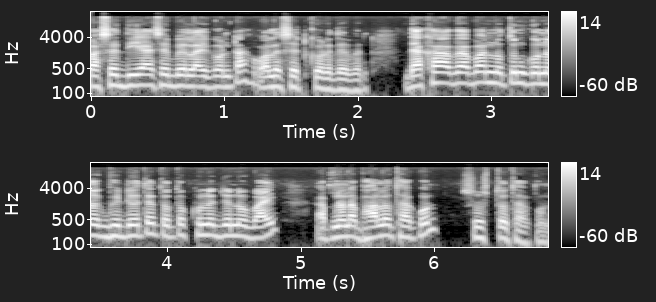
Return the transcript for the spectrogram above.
পাশে দিয়ে আছে বেল আইকনটা অলে সেট করে দেবেন। দেখা হবে আবার নতুন কোনো এক ভিডিওতে, ততক্ষণের জন্য বাই আপনারা ভালো থাকুন, সুস্থ থাকুন।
